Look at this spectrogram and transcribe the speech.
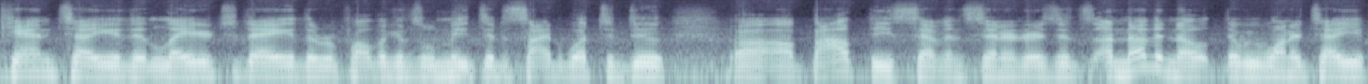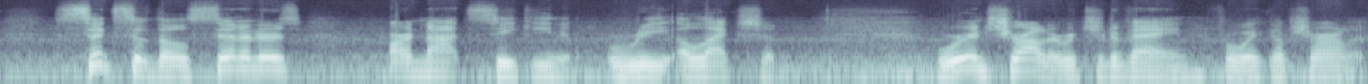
can tell you that later today the Republicans will meet to decide what to do uh, about these seven senators. It's another note that we want to tell you: six of those senators are not seeking re-election. We're in Charlotte. Richard Devane for Wake Up Charlotte.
